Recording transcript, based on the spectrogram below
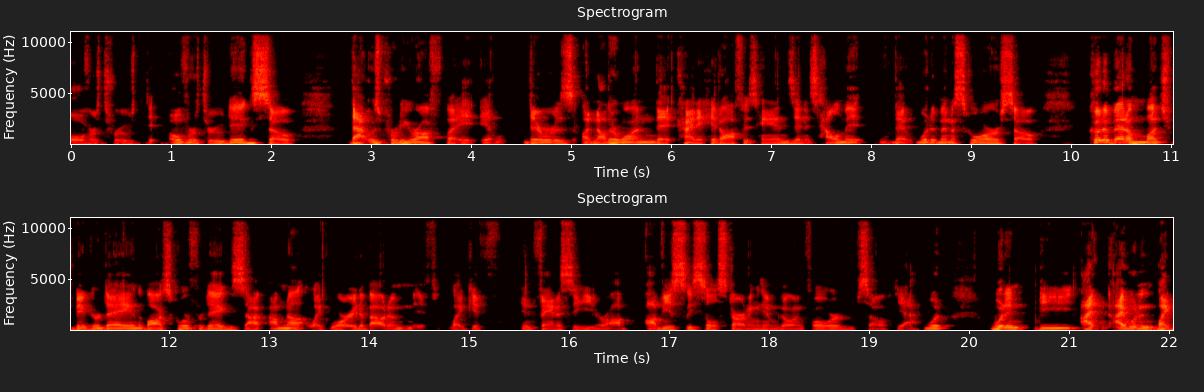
overthrew overthrew Diggs. So that was pretty rough. But it, it there was another one that kind of hit off his hands and his helmet that would have been a score. So could have been a much bigger day in the box score for Diggs. I, am not like worried about him if like if in fantasy you're ob- obviously still starting him going forward. So yeah, would wouldn't be I, I wouldn't like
